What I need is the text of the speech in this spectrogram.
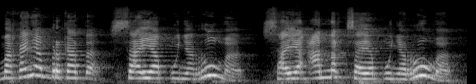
Makanya berkata, saya punya rumah, saya anak saya punya rumah.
